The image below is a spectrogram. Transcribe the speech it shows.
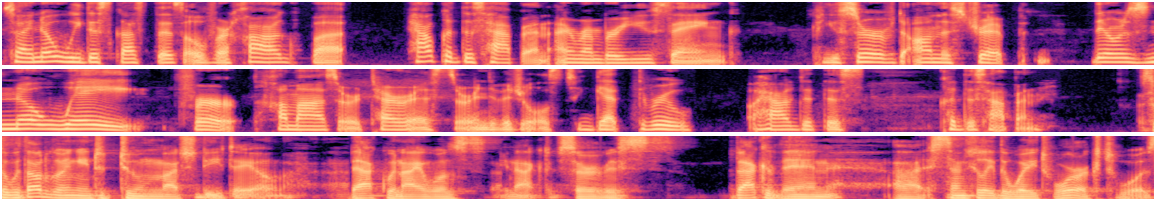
So I know we discussed this over Chag, but how could this happen? I remember you saying you served on the strip. There was no way for Hamas or terrorists or individuals to get through. How did this could this happen? So, without going into too much detail, back when I was in active service, back then, uh, essentially the way it worked was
